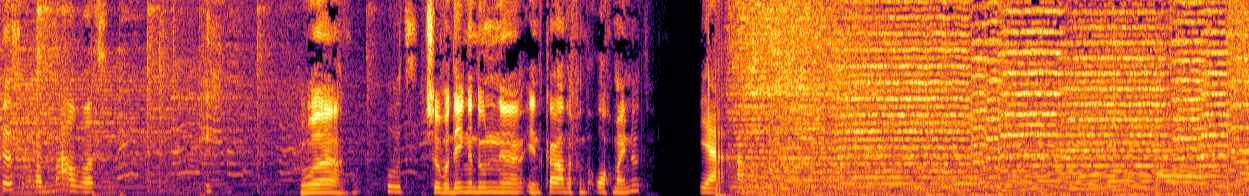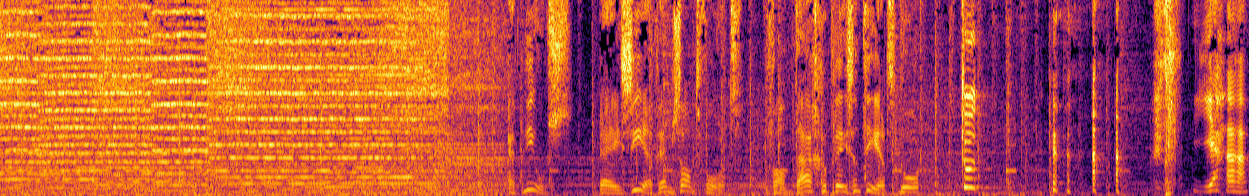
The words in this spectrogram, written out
Dat is allemaal wat. Hoe, eh, Goed. Zullen we dingen doen eh, in het kader van het algemeen nut? Ja, gaan we. Bij ZFM Zandvoort. Vandaag gepresenteerd door... Toet! Ja,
